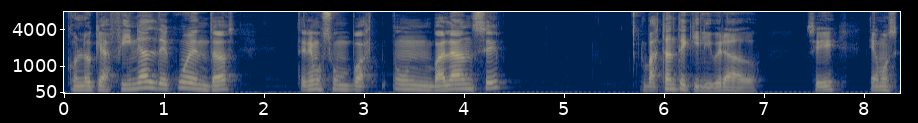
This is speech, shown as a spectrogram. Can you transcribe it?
con lo que a final de cuentas tenemos un, un balance bastante equilibrado, ¿sí? Digamos,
